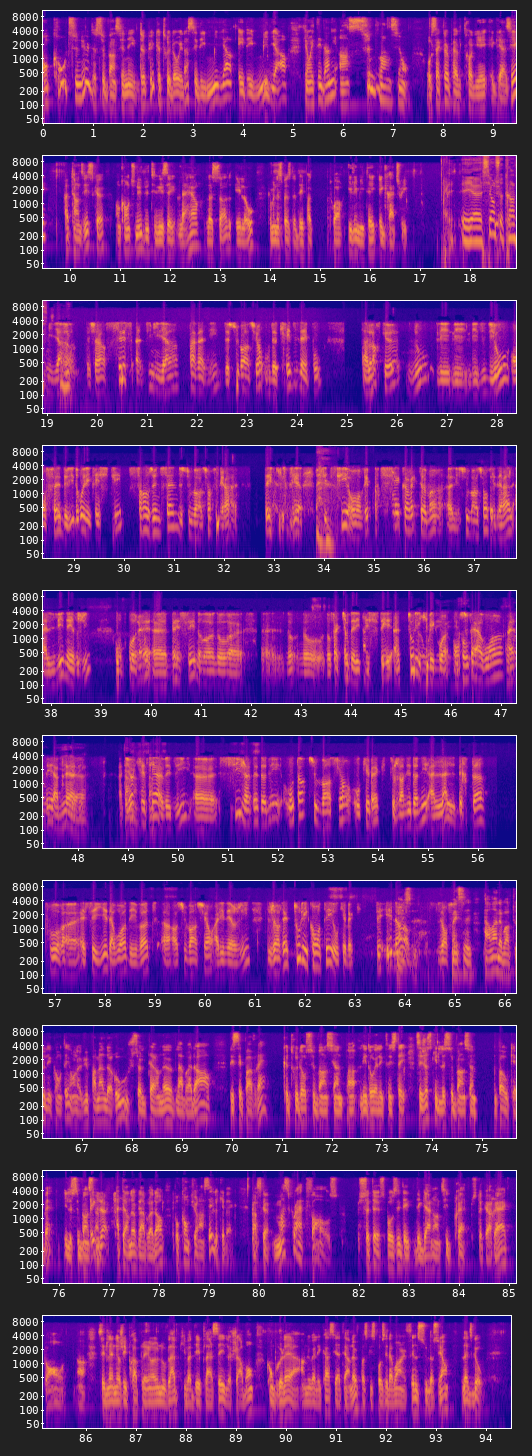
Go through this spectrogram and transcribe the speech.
On continue de subventionner. Depuis que Trudeau est là, c'est des milliards et des milliards qui ont été donnés en subvention au secteur pétrolier et gazier, tandis qu'on continue d'utiliser l'air, le sol et l'eau comme une espèce de dépôt illimité et gratuit. Et euh, si on se trans... milliards, 6 à 10 milliards par année de subventions ou de crédits d'impôt, alors que nous, les, idiots, on fait de l'hydroélectricité sans une scène de subvention fédérale. si, on répartissait correctement euh, les subventions fédérales à l'énergie, on pourrait euh, baisser nos, euh, nos, factures d'électricité à tous les Québécois. On se fait avoir année après année. Euh, D'ailleurs, Chrétien avait dit, euh, si j'avais donné autant de subventions au Québec que j'en ai donné à l'Alberta pour essayer d'avoir des votes en subvention à l'énergie, j'aurais tous les comtés au Québec. C'est énorme. parlant d'avoir tous les comtés, on a vu pas mal de rouge sur le Terre-Neuve, Labrador, puis c'est pas vrai que Trudeau subventionne pas l'hydroélectricité. C'est juste qu'il le subventionne pas au Québec. Il le subventionne à Terre-Neuve-Labrador pour concurrencer le Québec. Parce que Muskrat Falls, c'était supposé des, des, garanties de prêt. C'était correct. Bon, ah, c'est de l'énergie propre et renouvelable qui va déplacer le charbon qu'on brûlait en Nouvelle-Écosse et à Terre-Neuve parce qu'il se posait d'avoir un fil sous l'océan. Let's go.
